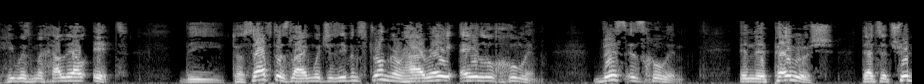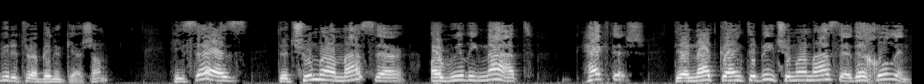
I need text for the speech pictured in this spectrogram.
he was mechalel it. The Tosefta's language is even stronger. Hare elu chulin. This is chulin. In the Perush that's attributed to Rabbeinu Gershom, he says the Chuma Maser are really not hektish. They're not going to be Chuma Maser. They're chulin.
